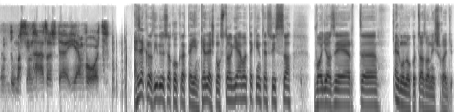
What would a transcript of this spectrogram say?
nem Duma színházas, de ilyen volt. Ezekre az időszakokra te ilyen kedves nosztalgiával tekintesz vissza, vagy azért elgondolkodsz azon is, hogy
